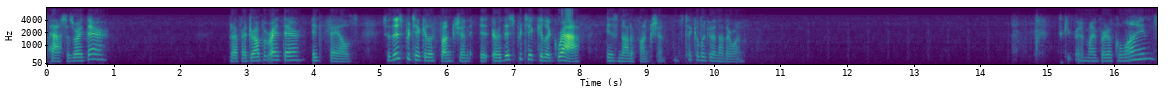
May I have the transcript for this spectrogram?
passes right there. But if I drop it right there, it fails. So this particular function, or this particular graph, is not a function. Let's take a look at another one. Let's get rid of my vertical lines.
